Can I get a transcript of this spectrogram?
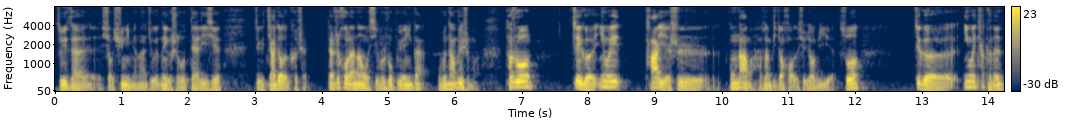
所以在小区里面呢，就那个时候带了一些这个家教的课程。但是后来呢，我媳妇说不愿意干。我问她为什么，她说这个因为她也是东大嘛，还算比较好的学校毕业。说这个，因为她可能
